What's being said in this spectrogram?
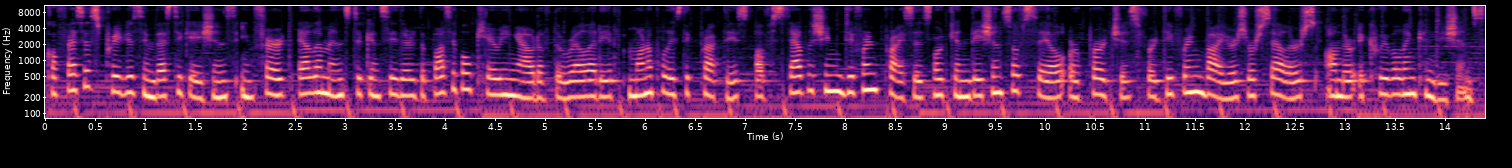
COFECE's previous investigations inferred elements to consider the possible carrying out of the relative monopolistic practice of establishing different prices or conditions of sale or purchase for different buyers or sellers under equivalent conditions.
